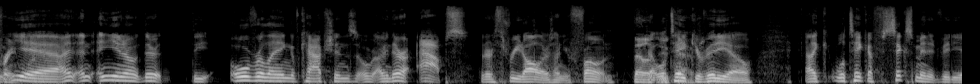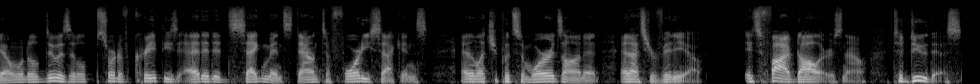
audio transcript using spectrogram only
framework. Yeah. And, and, and, you know, there, the overlaying of captions, over, I mean, there are apps that are $3 on your phone That'll that will take your video. Like, we'll take a six minute video, and what it'll do is it'll sort of create these edited segments down to 40 seconds and then let you put some words on it, and that's your video. It's five dollars now to do this.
